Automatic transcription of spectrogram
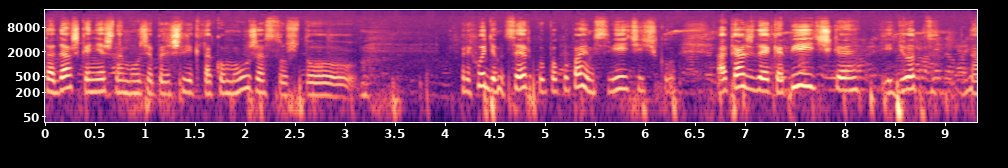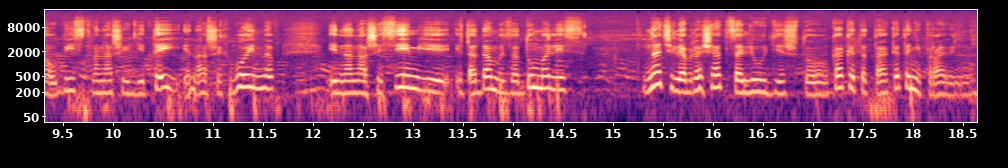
тогда ж, конечно, мы уже пришли к такому ужасу, что приходим в церковь, покупаем свечечку, а каждая копеечка идет на убийство наших детей и наших воинов, и на наши семьи. И тогда мы задумались, начали обращаться люди, что как это так, это неправильно.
